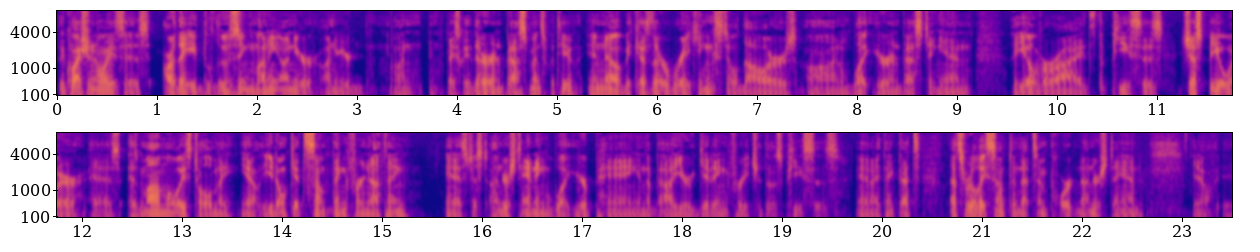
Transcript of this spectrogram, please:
the question always is are they losing money on your on your on basically their investments with you and no because they're raking still dollars on what you're investing in the overrides the pieces just be aware as as mom always told me you know you don't get something for nothing and it's just understanding what you're paying and the value you're getting for each of those pieces and i think that's that's really something that's important to understand you know eh,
